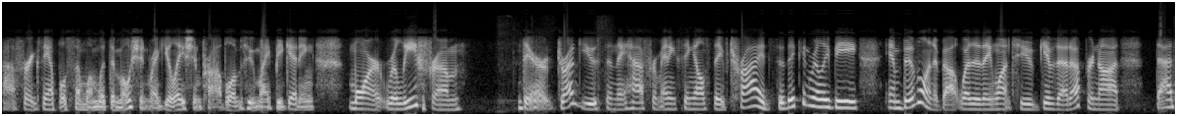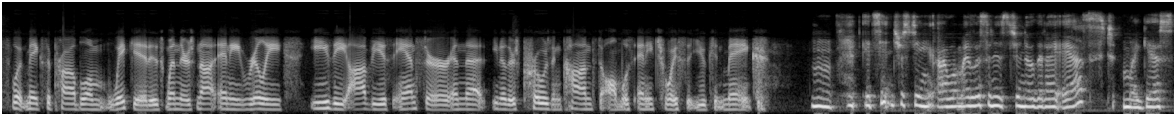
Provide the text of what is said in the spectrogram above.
uh, for example someone with emotion regulation problems who might be getting more relief from their drug use than they have from anything else they've tried. So they can really be ambivalent about whether they want to give that up or not. That's what makes a problem wicked is when there's not any really easy, obvious answer and that, you know, there's pros and cons to almost any choice that you can make. Mm. It's interesting. I want my listeners to know that I asked my guests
